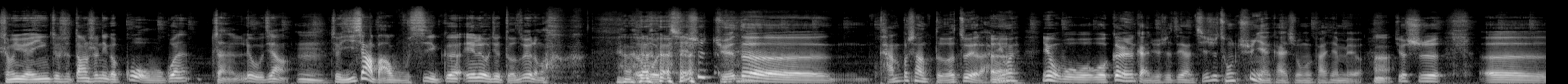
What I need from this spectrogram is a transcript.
什么原因？就是当时那个过五关斩六将，嗯，就一下把五系跟 A 六就得罪了嘛。我其实觉得谈不上得罪了，因为因为我我我个人感觉是这样。其实从去年开始，我们发现没有，嗯，就是呃，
